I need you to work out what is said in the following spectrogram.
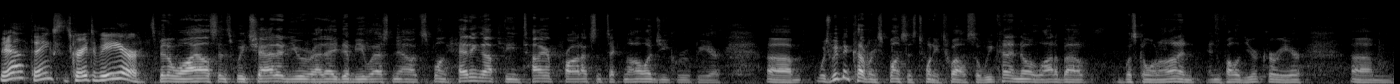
Yeah, thanks. It's great to be here. It's been a while since we chatted. You were at AWS, now at Splunk, heading up the entire products and technology group here, um, which we've been covering Splunk since 2012, so we kind of know a lot about what's going on and, and followed your career. Um,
